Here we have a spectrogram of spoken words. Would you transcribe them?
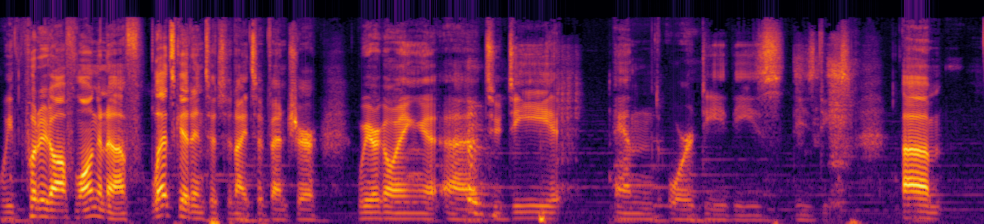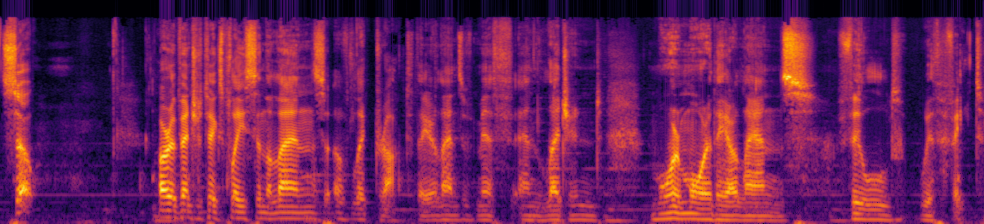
we've put it off long enough. Let's get into tonight's adventure. We are going uh, to D and or D these these D's. Um, so our adventure takes place in the lands of Lickdrocht. They are lands of myth and legend. More and more, they are lands filled with fate.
